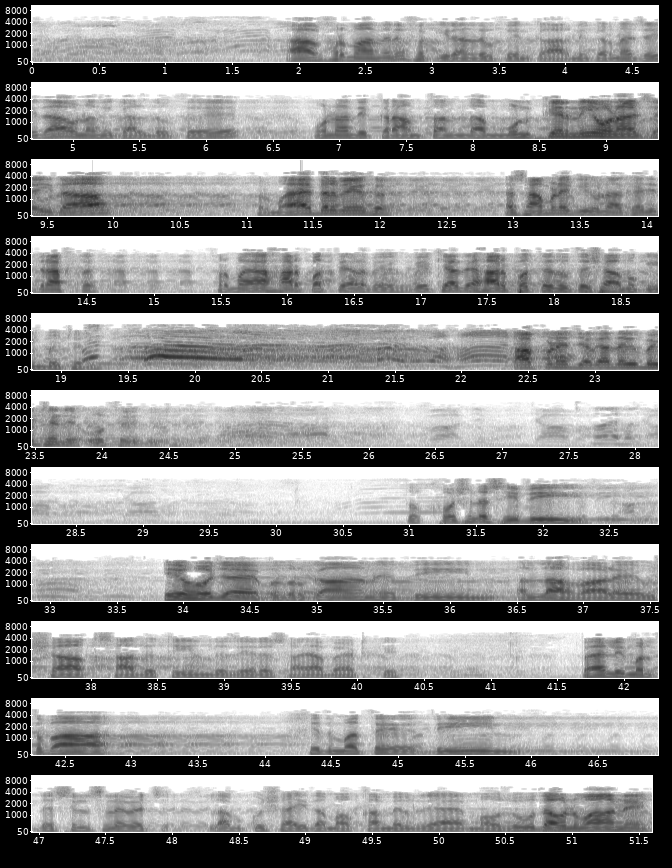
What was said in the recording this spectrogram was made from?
آپ فرما نے فکیر انکار نہیں کرنا چاہیے انہوں کی گل انہوں کی کرامت کا منکر نہیں ہونا چاہیے فرمایا ادھر ویخ سامنے کی انہیں آخیا جی درخت فرمایا ہر پتے ویخ ویخیا ہر پتے دے شاہ مقیم بیٹھے اپنے جگہ دے بھی بیٹھے نے اتے بھی بیٹھے تو خوش نصیبی یہ جائے بزرگان دین، اللہ والے اشاق صادقین دے زیر سایہ بیٹھ کے پہلی مرتبہ خدمت دین دے سلسلے لب کشائی دا موقع مل رہا ہے۔ موضوع عنوان ہے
